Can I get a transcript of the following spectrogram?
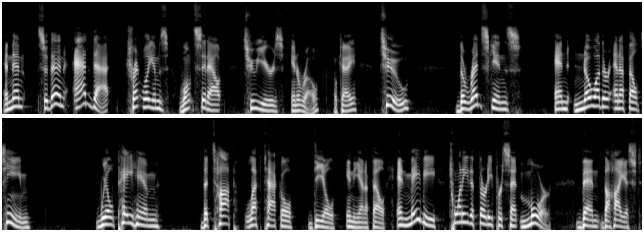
And then so then add that Trent Williams won't sit out 2 years in a row, okay? Two, the Redskins and no other NFL team will pay him the top left tackle deal in the NFL and maybe 20 to 30% more than the highest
